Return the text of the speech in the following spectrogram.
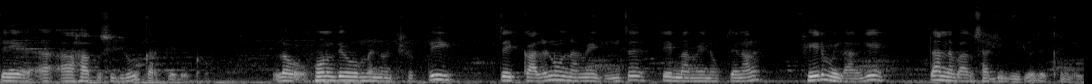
ਤੇ ਆਹ ਤੁਸੀਂ ਜ਼ਰੂਰ ਕਰਕੇ ਦੇਖੋ। ਲਓ, ਹੁਣ ਦਿਓ ਮੈਨੂੰ ਛੁੱਟੀ ਤੇ ਕੱਲ ਨੂੰ ਨਵੇਂ ਗੀਤ ਤੇ ਨਵੇਂ ਨੁਕਤੇ ਨਾਲ ਫਿਰ ਮਿਲਾਂਗੇ। ਧੰਨਵਾਦ, ਸਾਡੀ ਵੀਡੀਓ ਦੇਖਣ ਲਈ।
